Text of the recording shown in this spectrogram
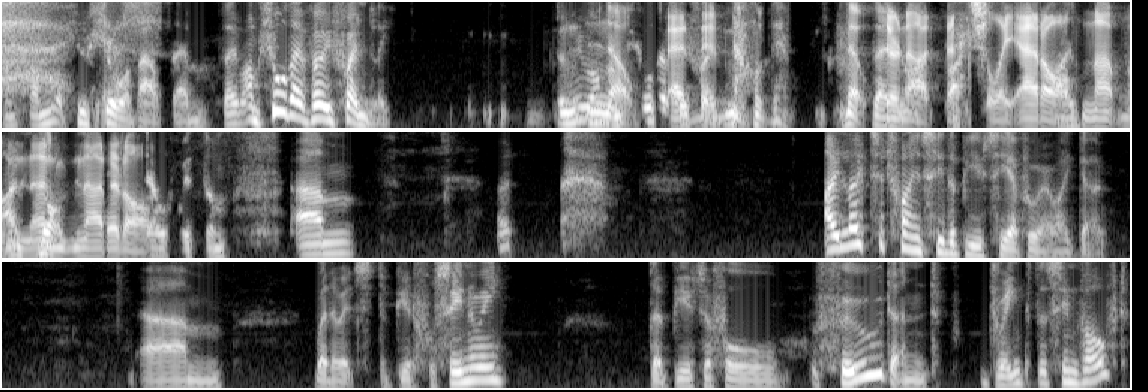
I'm, I'm not too sure yes. about them. They, I'm sure they're very friendly. Don't get me wrong, I'm No, uh, they- no, they're, no, They're they're not. actually at all. I, Not, I've not, not not at all. with them. Um, I like to try and see the beauty everywhere I go. Um, whether it's the beautiful scenery, the beautiful food and drink that's involved,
